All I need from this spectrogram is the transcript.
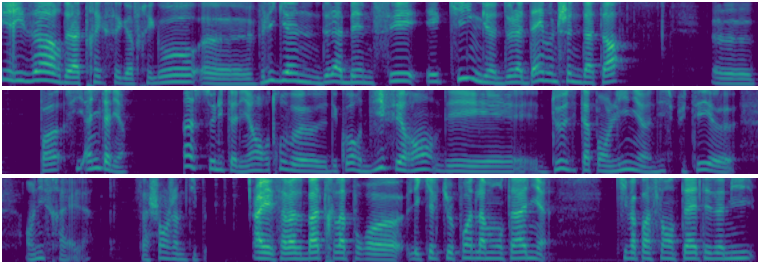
Irizar de la Trek Sega Frigo. Euh, Vliegen de la BMC. Et King de la Dimension Data. Si, un italien. Un seul italien. On retrouve euh, des coureurs différents des deux étapes en ligne disputées euh, en Israël. Ça change un petit peu. Allez, ça va se battre là pour euh, les quelques points de la montagne. Qui va passer en tête, les amis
